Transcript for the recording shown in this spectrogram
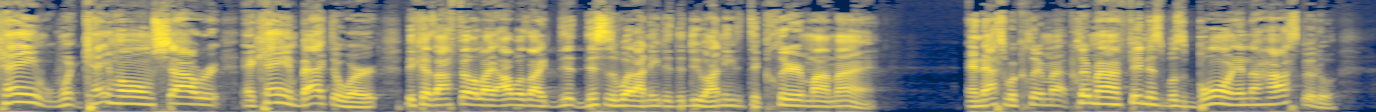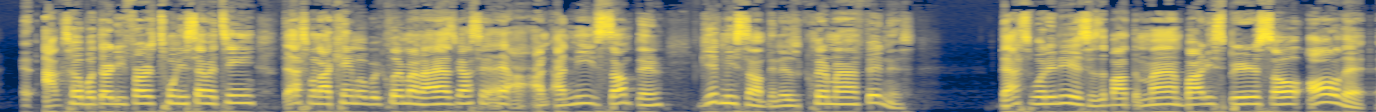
came went, came home, showered, and came back to work because I felt like I was like, this is what I needed to do. I needed to clear my mind. And that's where Clear Mind, Clear Mind Fitness was born in the hospital. October 31st, 2017, that's when I came up with Clear Mind. I asked God, I said, hey, I, I need something. Give me something. It was Clear Mind Fitness. That's what it is. It's about the mind, body, spirit, soul, all of that.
